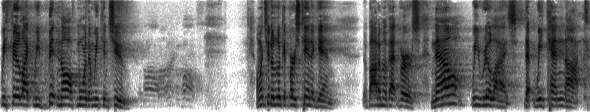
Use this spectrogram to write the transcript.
We feel like we've bitten off more than we can chew. I want you to look at verse 10 again, the bottom of that verse. Now we realize that we cannot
